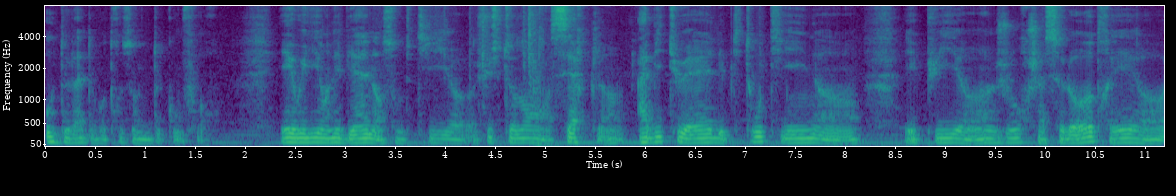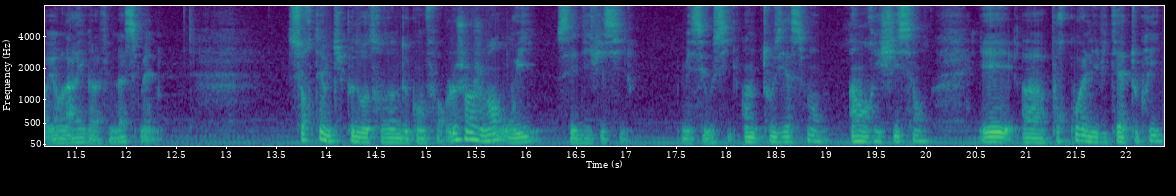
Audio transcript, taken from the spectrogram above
au-delà de votre zone de confort. Et oui, on est bien dans son petit, euh, justement, cercle hein, habituel, des petites routines, hein. et puis euh, un jour chasse l'autre, euh, et on arrive à la fin de la semaine. Sortez un petit peu de votre zone de confort. Le changement, oui, c'est difficile mais c'est aussi enthousiasmant, enrichissant. Et euh, pourquoi l'éviter à tout prix?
